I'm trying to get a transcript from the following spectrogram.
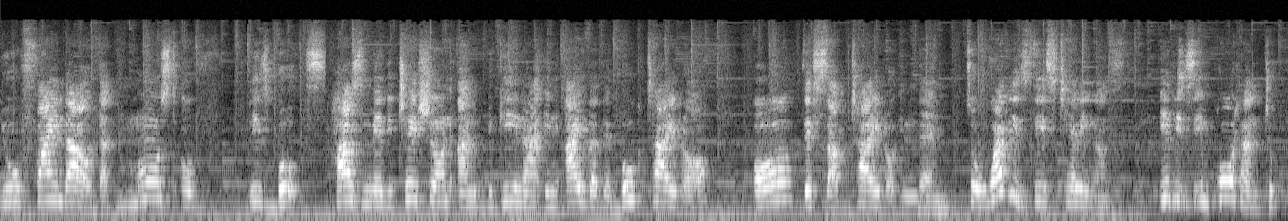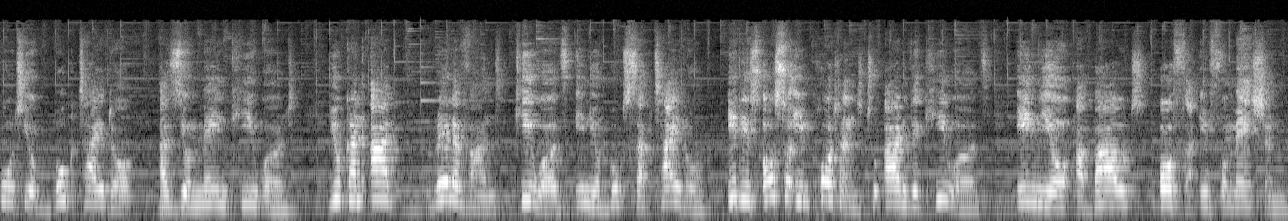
You'll find out that most of these books has meditation and beginner in either the book title or the subtitle in them. So what is this telling us? It is important to put your book title as your main keyword. You can add relevant keywords in your book subtitle. It is also important to add the keywords in your about author information.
